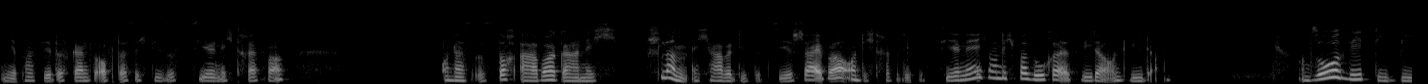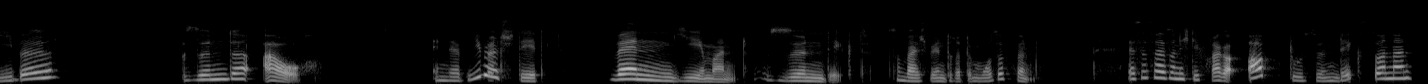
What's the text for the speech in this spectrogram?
mir passiert es ganz oft, dass ich dieses Ziel nicht treffe. Und das ist doch aber gar nicht schlimm. Ich habe diese Zielscheibe und ich treffe dieses Ziel nicht und ich versuche es wieder und wieder. Und so sieht die Bibel Sünde auch. In der Bibel steht, wenn jemand sündigt, zum Beispiel in 3. Mose 5. Es ist also nicht die Frage, ob du sündigst, sondern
